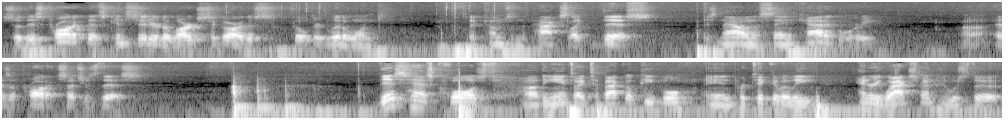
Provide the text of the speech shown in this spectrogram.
So, this product that's considered a large cigar, this filtered little one that comes in the packs like this, is now in the same category uh, as a product such as this. This has caused uh, the anti-tobacco people, and particularly Henry Waxman, who was the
